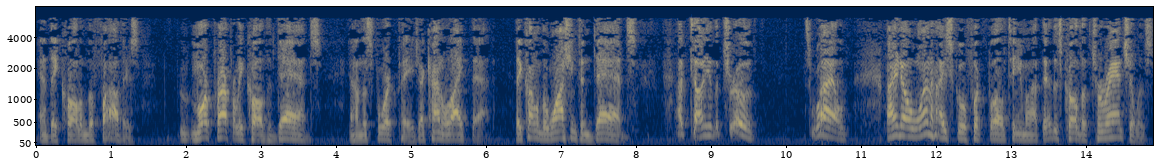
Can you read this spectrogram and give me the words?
and they call them the Fathers more properly called the dads on the sport page. I kind of like that. They call them the Washington Dads. I'm telling you the truth. It's wild. I know one high school football team out there that's called the Tarantulas.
